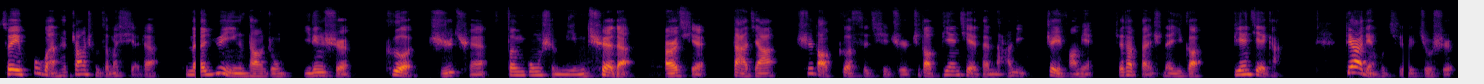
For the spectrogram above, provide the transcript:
所以不管他章程怎么写的，在运营当中一定是。各职权分工是明确的，而且大家知道各司其职，知道边界在哪里。这一方面，就它本身的一个边界感。第二点，其实就是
